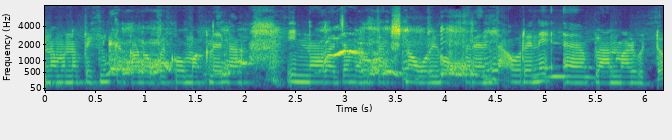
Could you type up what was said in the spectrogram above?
ನಮ್ಮನ್ನು ಪಿಕ್ನಿಕ್ ಕರ್ಕೊಂಡು ಹೋಗ್ಬೇಕು ಮಕ್ಕಳೆಲ್ಲ ಇನ್ನು ರಜೆ ಮುಗಿದ ತಕ್ಷಣ ಊರಿಗೆ ಹೋಗ್ತಾರೆ ಅಂತ ಅವರೇ ಪ್ಲ್ಯಾನ್ ಮಾಡಿಬಿಟ್ಟು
